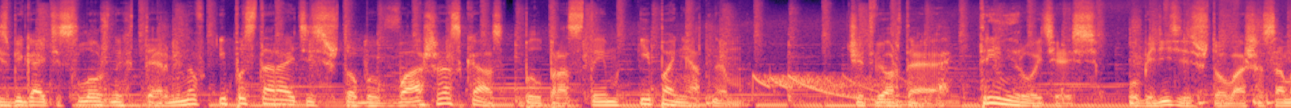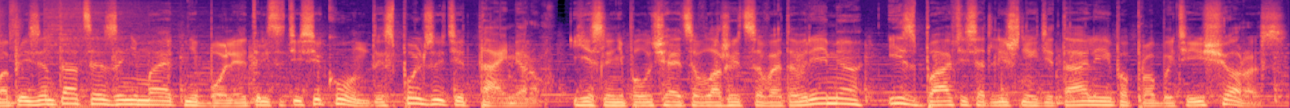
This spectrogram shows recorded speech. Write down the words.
Избегайте сложных терминов и постарайтесь, чтобы ваш рассказ был простым и понятным. Четвертое. Тренируйтесь. Убедитесь, что ваша самопрезентация занимает не более 30 секунд. Используйте таймер. Если не получается вложиться в это время, избавьтесь от лишних деталей и попробуйте еще раз.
